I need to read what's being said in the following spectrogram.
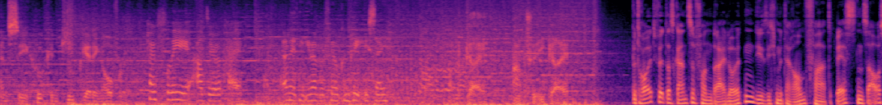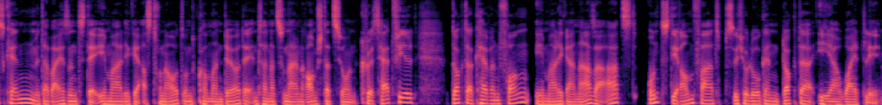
and see who can keep getting over it. Hopefully, I'll do okay. I don't think you ever feel completely safe. Geil. Absolut geil. Betreut wird das Ganze von drei Leuten, die sich mit der Raumfahrt bestens auskennen. Mit dabei sind der ehemalige Astronaut und Kommandeur der Internationalen Raumstation Chris Hadfield, Dr. Kevin Fong, ehemaliger NASA-Arzt und die Raumfahrtpsychologin Dr. Ia Whiteley.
